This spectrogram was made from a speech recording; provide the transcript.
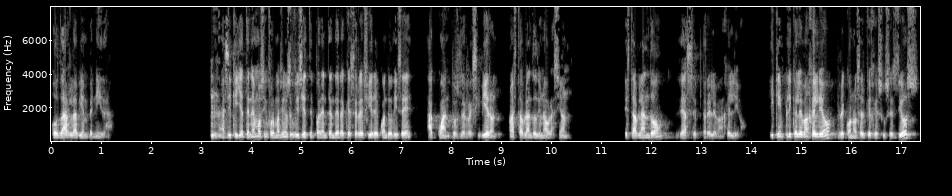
o dar la bienvenida. Así que ya tenemos información suficiente para entender a qué se refiere cuando dice a cuántos le recibieron. No está hablando de una oración, está hablando de aceptar el Evangelio. ¿Y qué implica el Evangelio? Reconocer que Jesús es Dios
